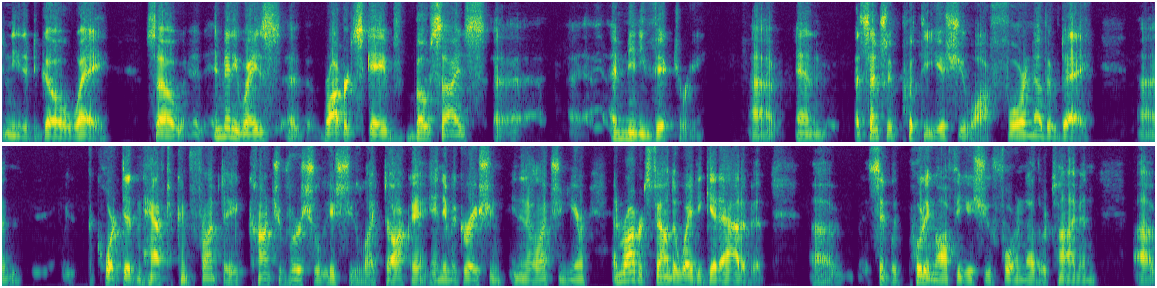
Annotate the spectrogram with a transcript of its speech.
needed to go away. So in many ways, uh, Roberts gave both sides uh, a mini victory uh, and essentially put the issue off for another day the court didn't have to confront a controversial issue like DACA and immigration in an election year, and Roberts found a way to get out of it, uh, simply putting off the issue for another time. And uh,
